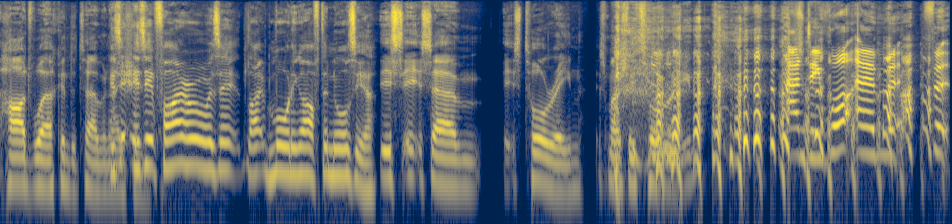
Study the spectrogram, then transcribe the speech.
hard work and determination. Is it is it fire or is it like morning after nausea? It's it's um it's taurine. It's mostly taurine. Andy, what um for,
